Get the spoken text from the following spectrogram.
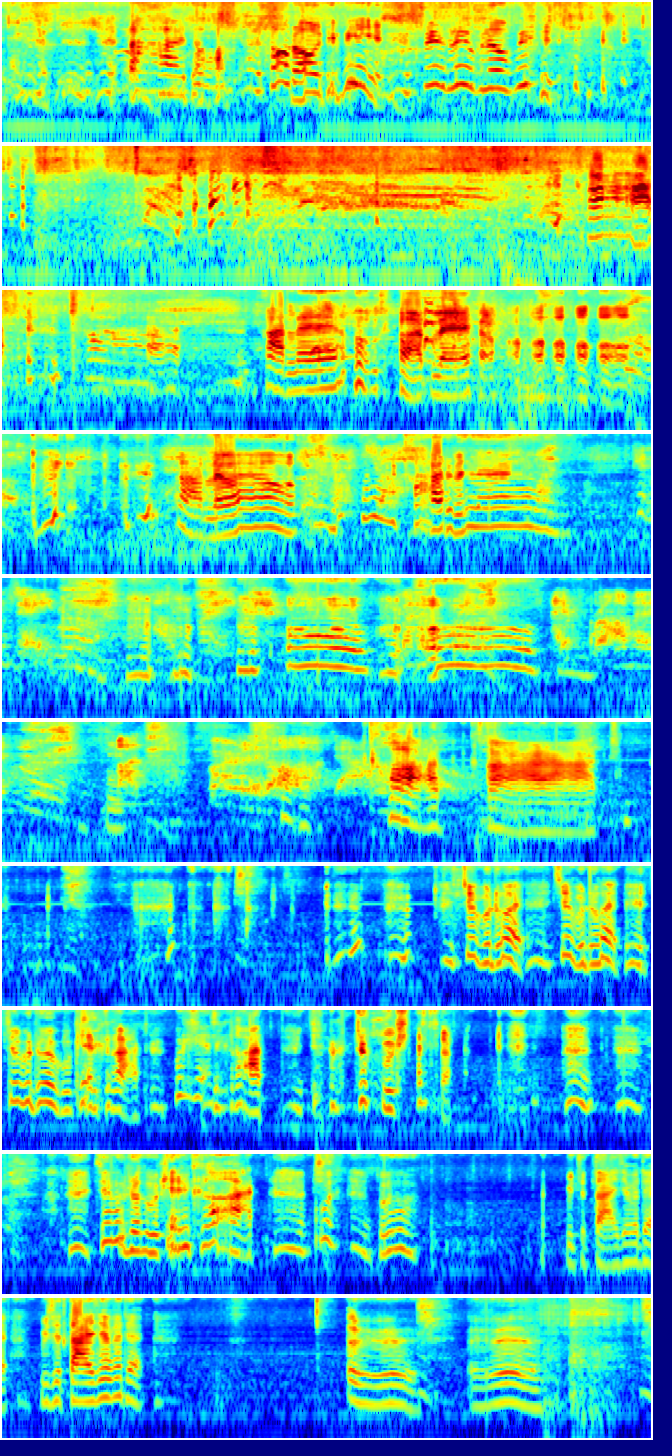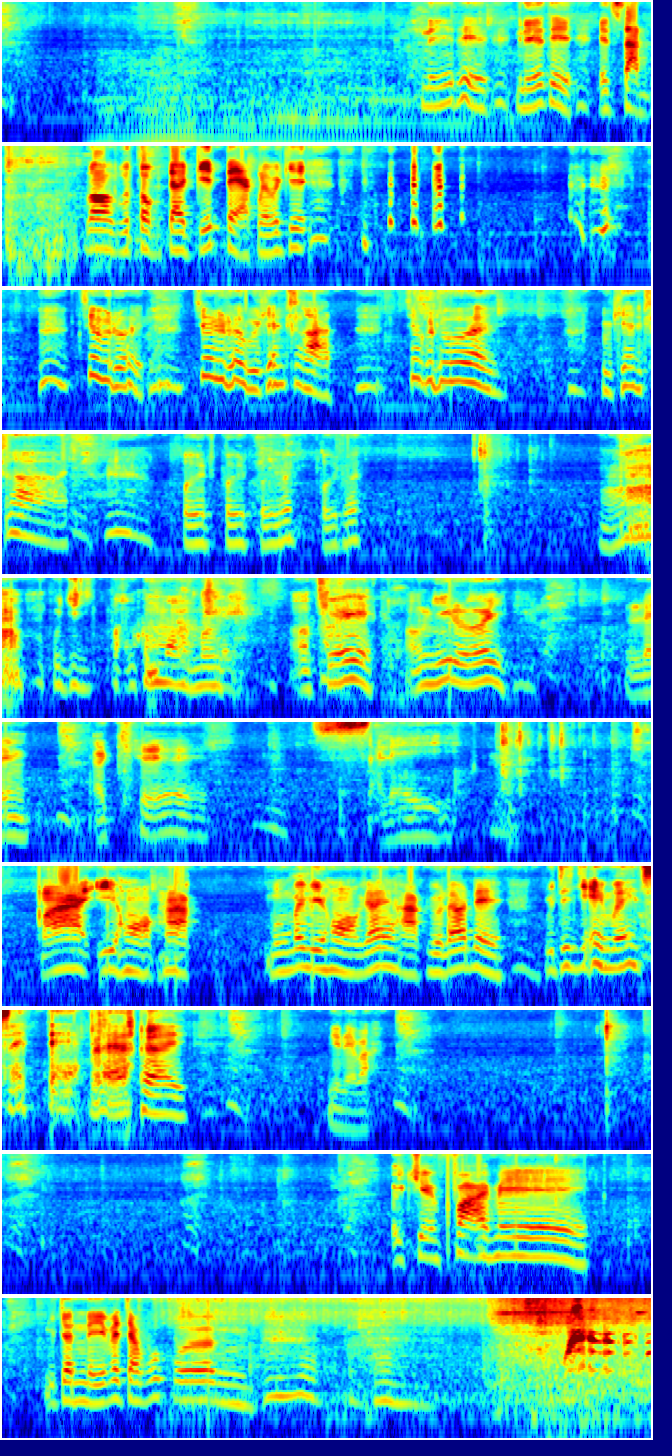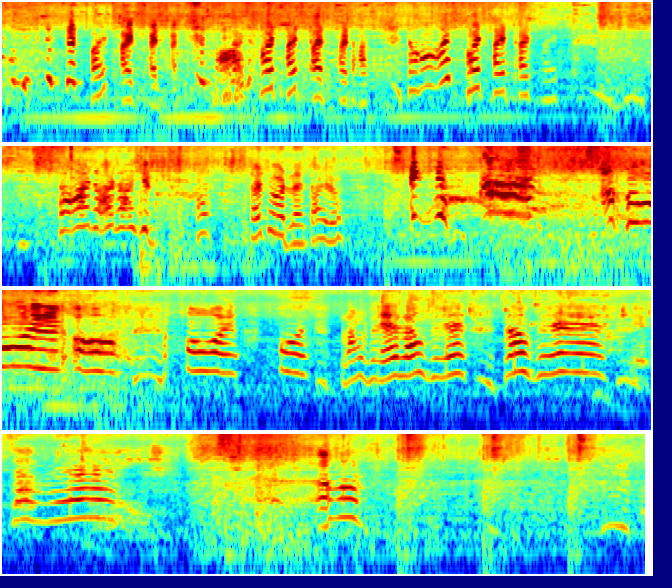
ตายถอดถอดออกดิพี่พี่รีบเร็วพี่ ขาด ขาด ขาดแล้ว ขาดแล้ว ขาดแล้วมันขาดไปแล้วโอ้โอ้ขาด ขาด ช่วยกูด้วย ช่วยกูด้วย ช่วยกูด้วย กูแขนขาด กูแขนขาดช่วยกูด้วยกูแขนขาด ช่วยกูด้วยกูแขนขาดเออกูจะตายใช่ไหมเนี่ยกูจะตายใช่ไหมเนี่ยเออ เออหนี่สิหนี่สิไอสัตว์รอกูตกใจกรีดแตกเลยเมื่อกี้ ช่วยกูด้วย ช่วยกูด้วยกูแขนขาด ช่วยกูด้วยกูแขนขาดปืนปืนปืนไว้ยปืนไว้ย อ๋อกูจะเป่ากระหม่อมมึง โอเค เอางี้เลย เล็ง โอเคสเลยมาอีหอกหัก มึงไม่มีหอกได้หักอยู่แล้วเด็กูจะยิงมึงให้เสร็จแตกเลย นี่ไหนวะโอเคไฟเมกูจะหนีไปจากพวกมึง ถอยถอยถอยถอยถอยถอยถอยถอยถอยถอยถอยถอยถอยถอยถอยถอยถอยถอยหยุดถอยด่วนเลยถอยด่วนไอ้เหี้ยอ้ายโอ้ยโอ้ยโอ้ยโอ้ยล้างแผลล้างแผลล้างแผลล้างแผลโอ้ย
